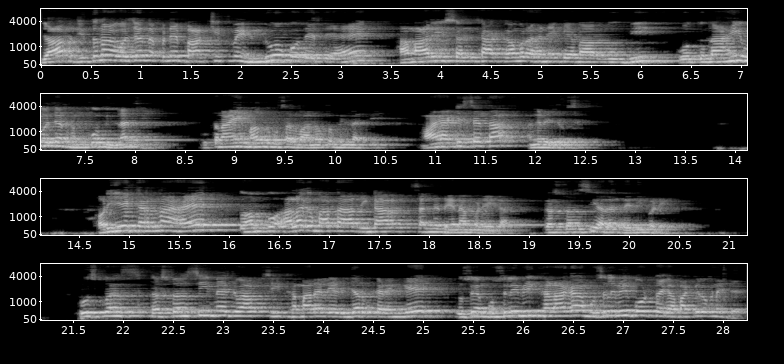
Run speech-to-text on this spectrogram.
जो आप जितना वज़न अपने बातचीत में हिंदुओं को देते हैं, हमारी संख्या कम रहने के बावजूद भी उतना ही वज़न हमको मिलना चाहिए। उतना ही महत्व मुसलमानों को मिलना चाहिए। मांगा किससे था? अंग्रेज़ों से। और ये करना है तो हमको अलग माता अधिकार संघ देना पड़ेगा कंस्टिट्युंसी अलग देनी पड़ेगी। उस कंस्टिट्युंसी में जो आप सीट हमारे लिए रिज़र्व करेंगे उसमें मुस्लिम ही खड़ागा मुस्लिम ही वोट देगा, बाकी लोग नहीं देगा।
